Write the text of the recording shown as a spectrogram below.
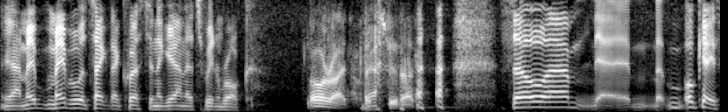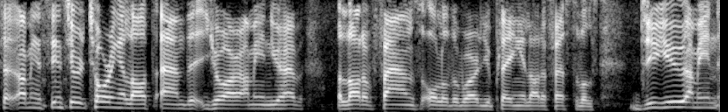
Yeah, maybe maybe we'll take that question again at Sweden Rock. All right, let's do that. So um, uh, okay, so I mean, since you're touring a lot and you are, I mean, you have a lot of fans all over the world. You're playing a lot of festivals. Do you, I mean,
